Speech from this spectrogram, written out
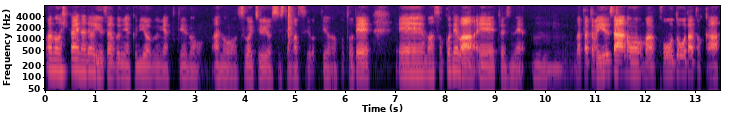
あの、控えなではユーザー文脈、利用文脈っていうのを、あの、すごい重要視してますよっていうようなことで、えー、まあそこでは、えーっとですね、うん、まあ例えばユーザーの、まあ行動だとか、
